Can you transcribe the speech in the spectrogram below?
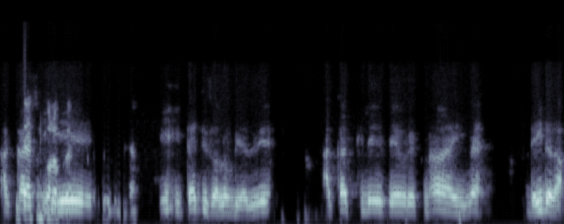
இட்டாச்சின்னு சொல்ல அக்காட்சிலே இ- இட்டாச்சி சொல்ல முடியாது. அக்காட்சிலே ஃபேவரட்னா இவன் டெய்டரா.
